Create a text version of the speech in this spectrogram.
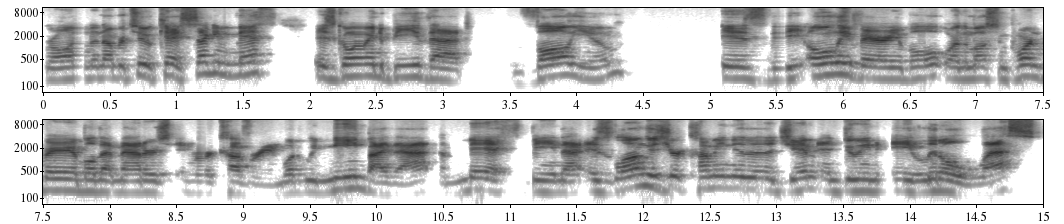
Roll on to number two. Okay, second myth is going to be that volume is the only variable or the most important variable that matters in recovery. And what we mean by that, the myth being that as long as you're coming to the gym and doing a little less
